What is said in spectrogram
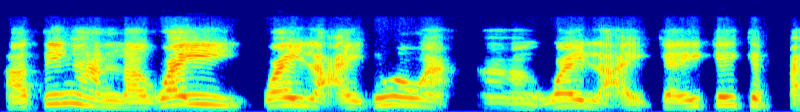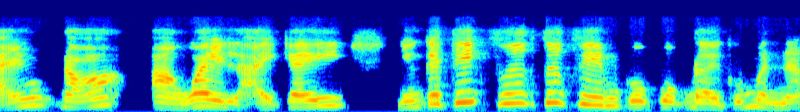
à, tiến hành là quay quay lại đúng không ạ? À, quay lại cái cái kịch bản đó à, quay lại cái những cái thuyết thước thước phim của cuộc đời của mình đó.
